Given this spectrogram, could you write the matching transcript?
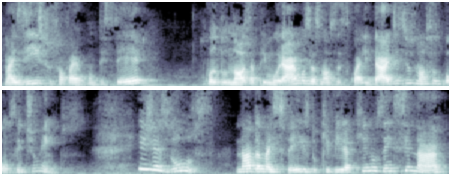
Mas isso só vai acontecer quando nós aprimorarmos as nossas qualidades e os nossos bons sentimentos. E Jesus nada mais fez do que vir aqui nos ensinar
